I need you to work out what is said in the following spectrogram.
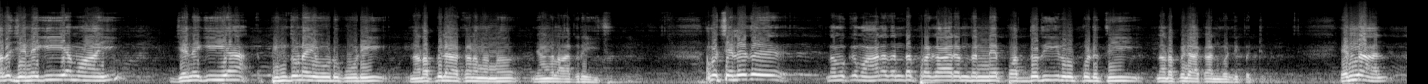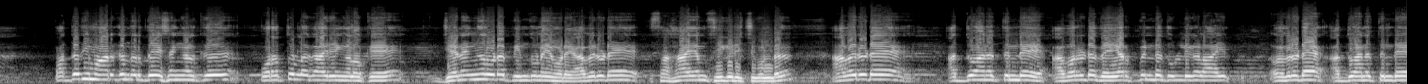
അത് ജനകീയമായി ജനകീയ പിന്തുണയോടുകൂടി നടപ്പിലാക്കണമെന്ന് ഞങ്ങൾ ആഗ്രഹിച്ചു. അപ്പോൾ ചിലത് നമുക്ക് മാനദണ്ഡപ്രകാരം തന്നെ പദ്ധതിയിൽ ഉൾപ്പെടുത്തി നടപ്പിലാക്കാൻ വേണ്ടി പറ്റും. എന്നാൽ പദ്ധതി മാർഗനിർദ്ദേശങ്ങൾക്ക് പുറത്തുള്ള കാര്യങ്ങളൊക്കെ ജനങ്ങളുടെ പിന്തുണയോടെ അവരുടെ സഹായം സ്വീകരിച്ചുകൊണ്ട് അവരുടെ അധ്വാനത്തിന്റെ അവരുടെ വിയർപ്പിന്റെ തുള്ളികളായി അവരുടെ അധ്വാനത്തിന്റെ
